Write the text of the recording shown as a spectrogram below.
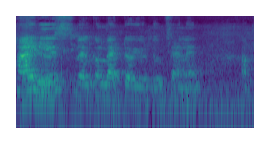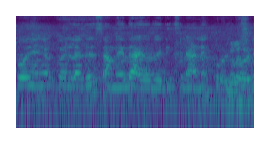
Hi dears welcome back to YouTube channel അപ്പോൾ ഞങ്ങൾക്ക് ഉള്ളത് സമേത ആയുർവേദിക്സിലാണ് കോഴിക്കോട്.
